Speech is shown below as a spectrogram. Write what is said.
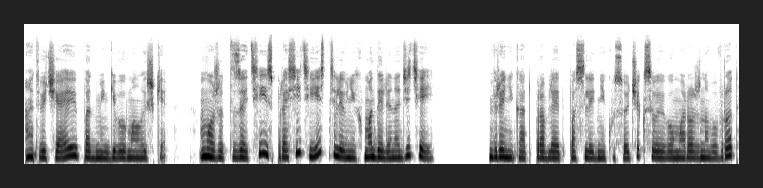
отвечаю и подмигиваю малышке. Может, зайти и спросить, есть ли у них модели на детей? Вероника отправляет последний кусочек своего мороженого в рот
